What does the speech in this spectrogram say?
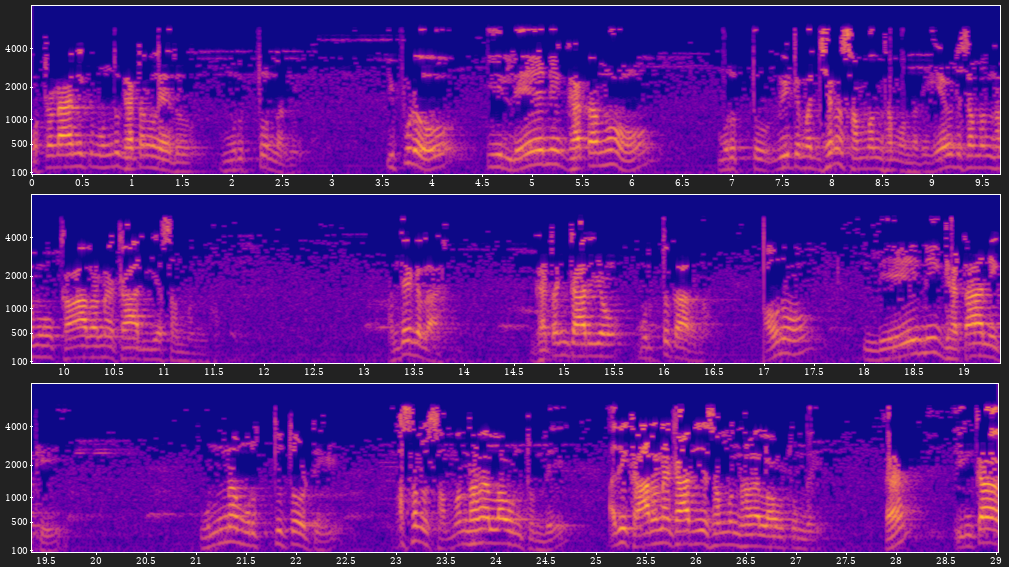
పుట్టడానికి ముందు ఘటన లేదు మృత్తు ఉన్నది. ఇప్పుడు ఈ లేని ఘటము మృత్తు. వీటి మధ్యన సంబంధం ఉన్నది. ఏమిటి సంబంధము? కారణ కార్య సంబంధం. అంతే కదా? ఘటం కార్యం మృత్తు కారణం. అవును లేని ఘటానికి ఉన్న మృత్తుతోటి అసలు సంబంధం ఎలా ఉంటుంది? అది కారణకార్య సంబంధం ఎలా అవుతుంది? ఇంకా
